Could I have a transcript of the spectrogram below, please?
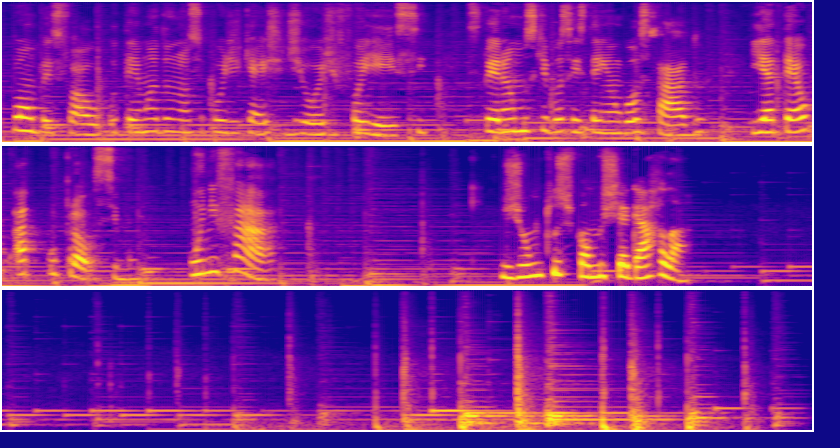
Bom, pessoal, o tema do nosso podcast de hoje foi esse. Esperamos que vocês tenham gostado e até o, a, o próximo. Unifa! Juntos vamos chegar lá.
